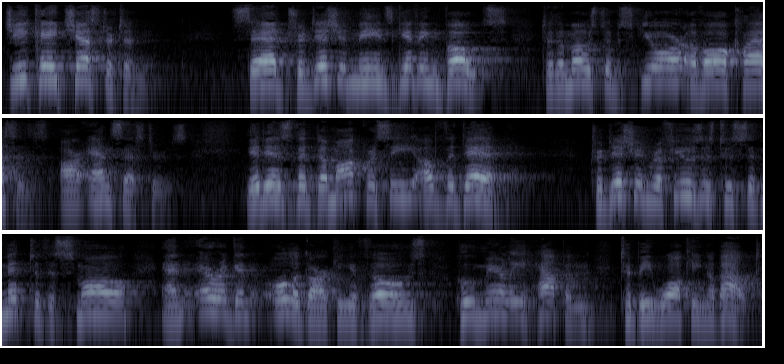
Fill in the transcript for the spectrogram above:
G.K. Chesterton said tradition means giving votes to the most obscure of all classes, our ancestors. It is the democracy of the dead. Tradition refuses to submit to the small and arrogant oligarchy of those who merely happen to be walking about.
